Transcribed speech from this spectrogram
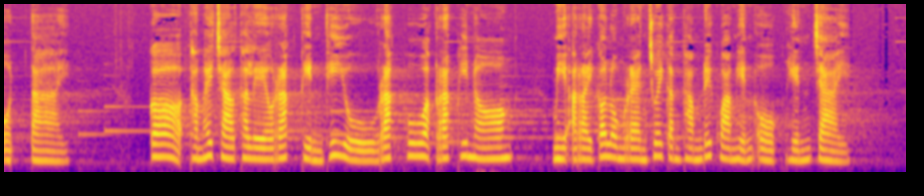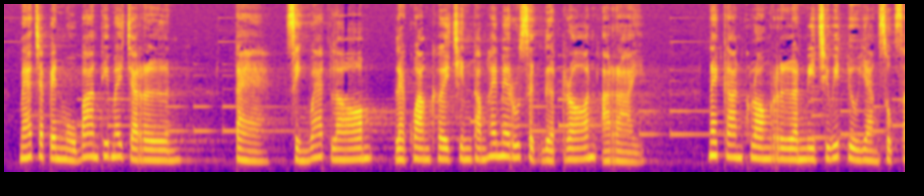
อดตาย ก็ทำให้ชาวทะเลรักถิ่นที่อยู่รักพวกรักพี่น้อง มีอะไรก็ลงแรงช่วยกันทำด้วยความเห็นอกเห็นใจ แม้จะเป็นหมู่บ้านที่ไม่เจริญ แต่สิ่งแวดล้อมและความเคยชินทำให้ไม่รู้สึกเดือดร้อนอะไร ในการคลองเรือนมีชีวิตอยู่อย่างสุขส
